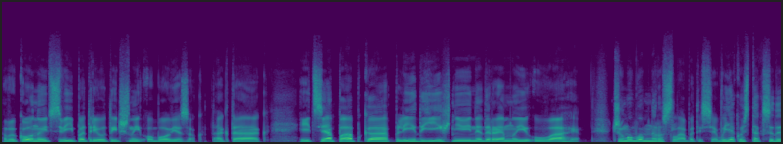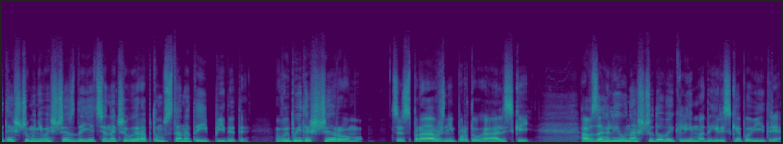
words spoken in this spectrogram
виконують свій патріотичний обов'язок. Так, так. І ця папка плід їхньої недаремної уваги. Чому б вам не розслабитися? Ви якось так сидите, що мені весь час здається, наче ви раптом станете і підете. Випийте ще рому. Це справжній португальський. А взагалі у нас чудовий клімат, гірське повітря.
